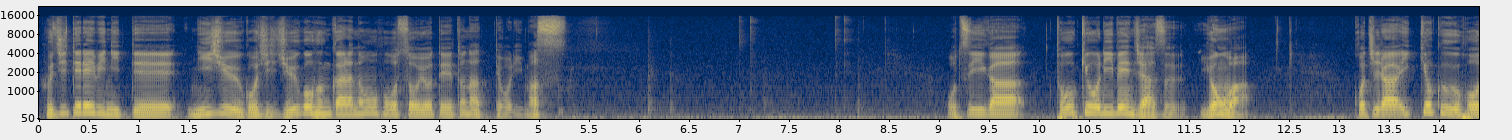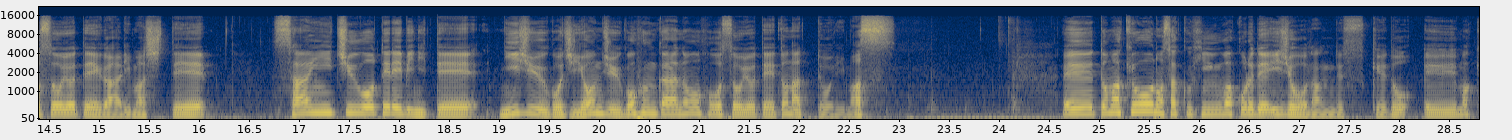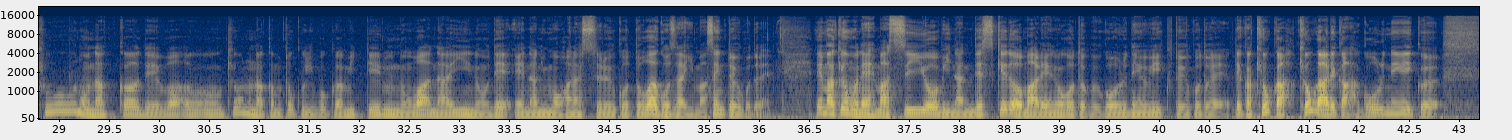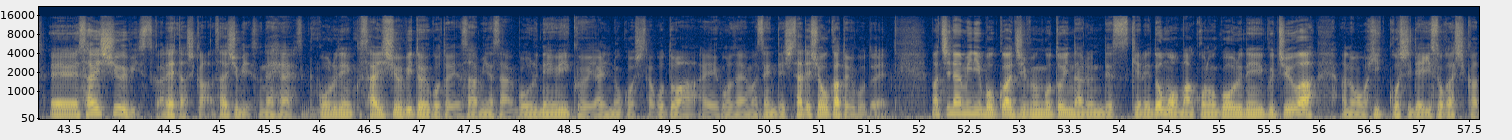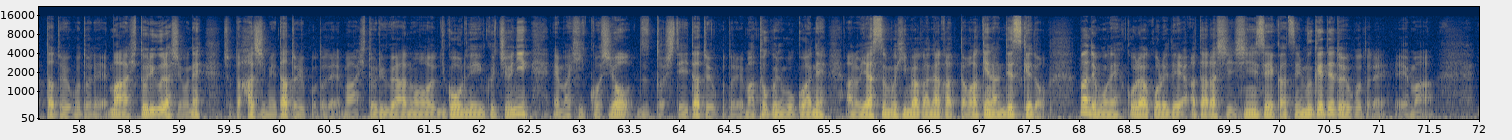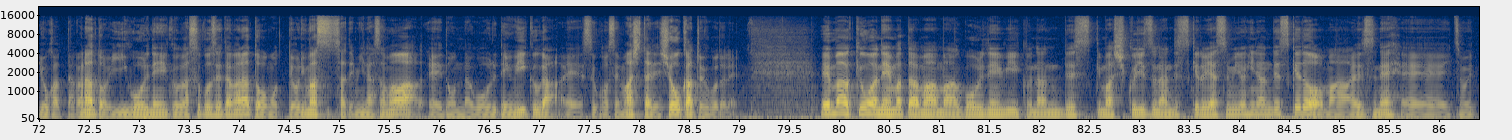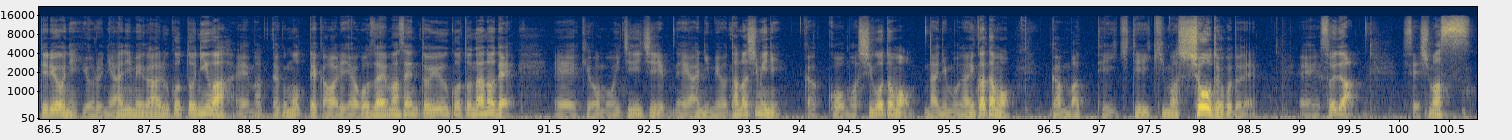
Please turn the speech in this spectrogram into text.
フジテレビにて25時15分からの放送予定となっておりますお次が東京リベンジャーズ4話。こちら1曲放送予定がありまして山陰中央テレビにて25時45分からの放送予定となっております。えーとまあ今日の作品はこれで以上なんですけど、えー、まあ今日の中では、今日の中も特に僕が見ているのはないので、えー、何もお話しすることはございませんということで、えー、まあ今日もね、まあ水曜日なんですけど、まあ例のごとくゴールデンウィークということで、てか今日か、今日があれか、ゴールデンウィーク、えー、最終日ですかね、確か。最終日ですね。ゴールデンウィーク最終日ということで、さあ皆さん、ゴールデンウィークやり残したことは、えー、ございませんでしたでしょうかということで。まあ、ちなみに僕は自分ごとになるんですけれども、まあ、このゴールデンウィーク中は、あの、引っ越しで忙しかったということで、まあ、一人暮らしをね、ちょっと始めたということで、まあ、一人あの、ゴールデンウィーク中に、え、まあ、引っ越しをずっとしていたということで、まあ、特に僕はね、あの、休む暇がなかったわけなんですけど、まあ、でもね、これはこれで新しい新生活に向けてということで、え、まあ、良かったかなと、いいゴールデンウィークが過ごせたかなと思っております。さて皆様は、えどんなゴールデンウィークが、え過ごせましたでしょうかということで。えまあ今日はね、またまあまあゴールデンウィークなんですまあ祝日なんですけど、休みの日なんですけど、まああれですね、えー、いつも言ってるように夜にアニメがあることには、えー、全くもって変わりはございませんということなので、え、今日も一日、えアニメを楽しみに、学校も仕事も何もない方も頑張って生きていきましょうということで、えそれでは失礼します。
